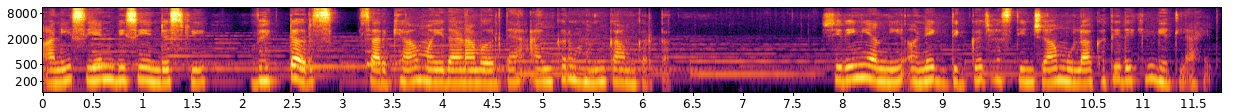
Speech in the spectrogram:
आणि C N B C industry vectors सारख्या मैदानावर त्या अँकर म्हणून काम करतात शिरीन यांनी अनेक दिग्गज हस्तींच्या मुलाखती देखील घेतल्या आहेत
